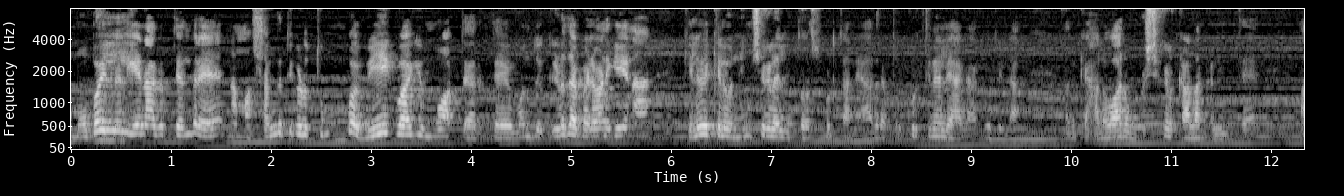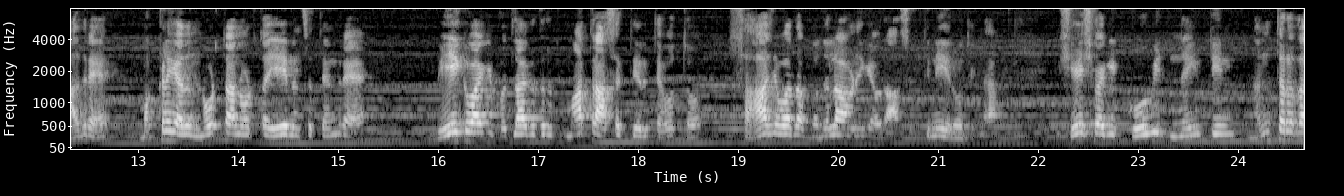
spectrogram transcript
ಮೊಬೈಲ್ನಲ್ಲಿ ಏನಾಗುತ್ತೆ ಅಂದ್ರೆ ನಮ್ಮ ಸಂಗತಿಗಳು ತುಂಬಾ ವೇಗವಾಗಿ ಮೂವ್ ಆಗ್ತಾ ಇರುತ್ತೆ. ಒಂದು ಗಿಡದ ಬೆಳವಣಿಗೆಯನ್ನ ಕೆಲವೇ ಕೆಲವು ನಿಮಿಷಗಳಲ್ಲಿ ತೋರಿಸ್ಬಿಡ್ತಾನೆ. ಆದ್ರೆ ಪ್ರಕೃತಿನಲ್ಲಿ ಹಾಗಾಗೋದಿಲ್ಲ. ಅದಕ್ಕೆ ಹಲವಾರು ವರ್ಷಗಳ ಕಾಲ ಕಳೆಯುತ್ತೆ. ಆದ್ರೆ ಮಕ್ಕಳಿಗೆ ಅದನ್ನ ನೋಡ್ತಾ ನೋಡ್ತಾ ಏನ್ ಅನ್ಸುತ್ತೆ ಅಂದ್ರೆ ವೇಗವಾಗಿ ಬದಲಾಗೋದ್ರ ಮಾತ್ರ ಆಸಕ್ತಿ ಇರುತ್ತೆ ಹೊತ್ತು ಸಹಜವಾದ ಬದಲಾವಣೆಗೆ ಅವರ ಆಸಕ್ತಿನೇ ಇರೋದಿಲ್ಲ. ವಿಶೇಷವಾಗಿ ಕೋವಿಡ್ ನೈನ್ಟೀನ್ ನಂತರದ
